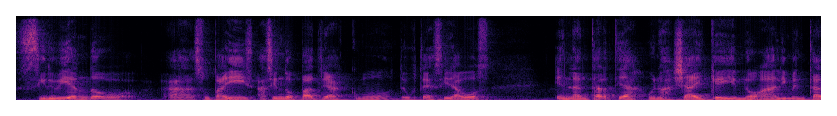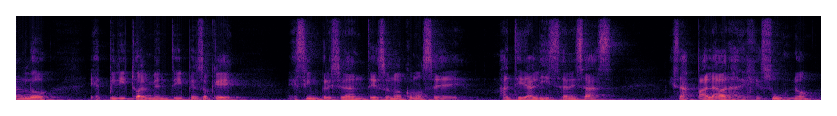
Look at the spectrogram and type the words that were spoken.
sirviendo a su país, haciendo patria, como te gusta decir a vos, en la Antártida, bueno, allá hay que ir, ¿no? A alimentarlo espiritualmente. Y pienso que es impresionante eso, ¿no? Cómo se materializan esas, esas palabras de Jesús, ¿no?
